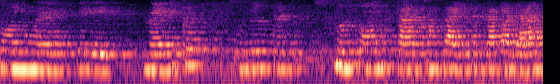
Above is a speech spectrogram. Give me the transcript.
sonho é ser médica, os meus, meus sonhos para alcançar isso é trabalhar,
